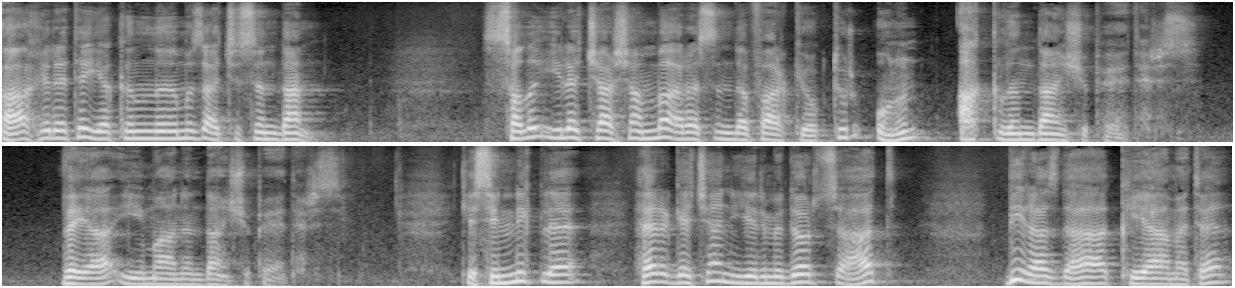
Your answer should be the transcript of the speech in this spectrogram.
ahirete yakınlığımız açısından salı ile çarşamba arasında fark yoktur. Onun aklından şüphe ederiz. Veya imanından şüphe ederiz. Kesinlikle her geçen 24 saat biraz daha kıyamete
